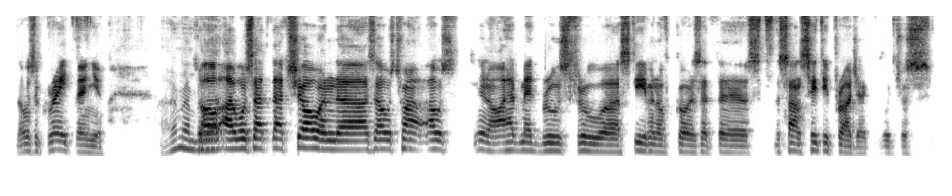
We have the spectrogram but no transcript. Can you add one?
That was a great venue. I remember. So that. I was at that show, and uh, as I was trying, I was, you know, I had met Bruce through uh, Steven, of course, at the the Sun City project, which was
